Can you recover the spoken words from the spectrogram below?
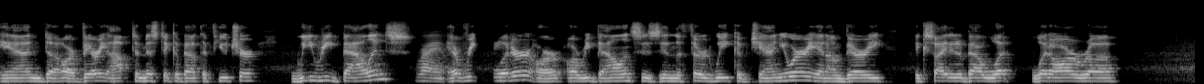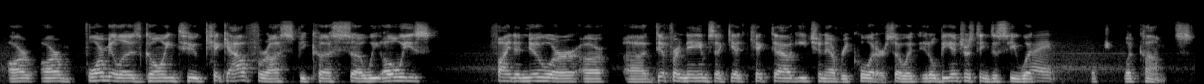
and uh, are very optimistic about the future. we rebalance Right. every quarter. Our, our rebalance is in the third week of January, and I'm very excited about what what our uh, our our formula is going to kick out for us because uh, we always find a new or, or uh, different names that get kicked out each and every quarter. So it, it'll be interesting to see what Right. what comes.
